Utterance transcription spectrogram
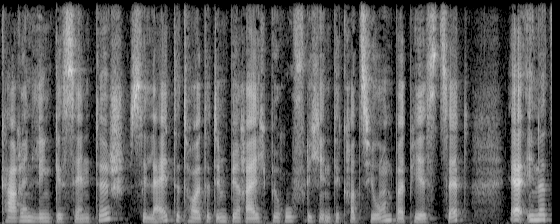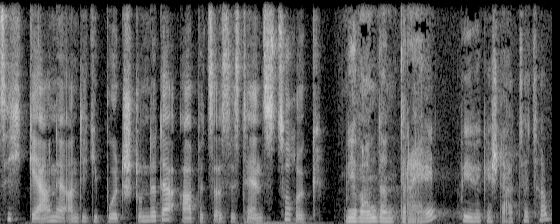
Karin Linke-Sentesch, sie leitet heute den Bereich berufliche Integration bei PSZ, erinnert sich gerne an die Geburtsstunde der Arbeitsassistenz zurück. Wir waren dann drei, wie wir gestartet haben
